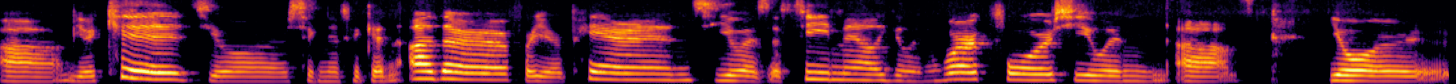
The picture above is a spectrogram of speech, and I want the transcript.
um, your kids, your significant other, for your parents, you as a female, you in workforce, you in um, your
